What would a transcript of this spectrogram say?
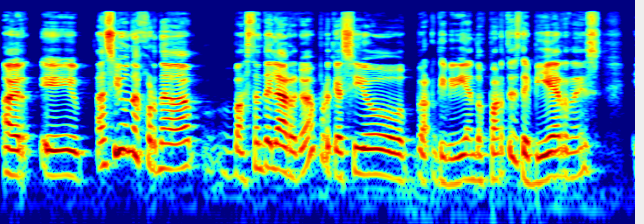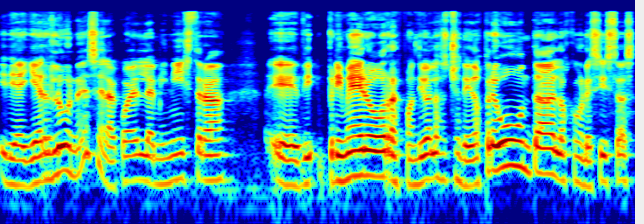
A ver, eh, ha sido una jornada bastante larga porque ha sido dividida en dos partes, de viernes y de ayer lunes, en la cual la ministra eh, primero respondió a las 82 preguntas, los congresistas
